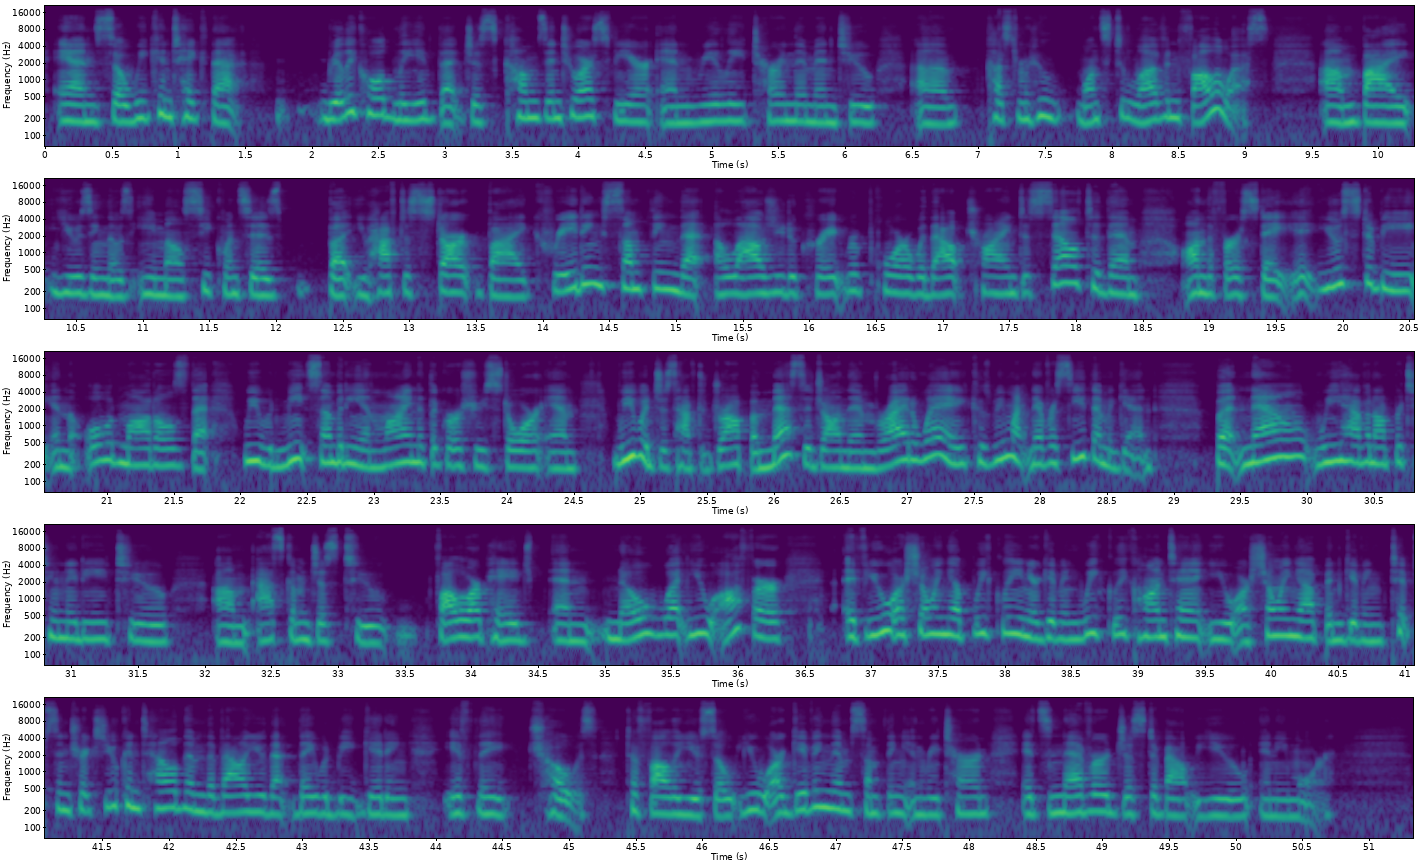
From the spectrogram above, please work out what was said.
And so we can take that really cold lead that just comes into our sphere and really turn them into a customer who wants to love and follow us um, by using those email sequences. But you have to start by creating something that allows you to create rapport without trying to sell to them on the first day. It used to be in the old models that we would meet somebody in line at the grocery store and we would just have to drop a message on them right away because we might never see them again. But now we have an opportunity to um, ask them just to follow our page and know what you offer. If you are showing up weekly and you're giving weekly content, you are showing up and giving tips and tricks, you can tell them the value that they would be getting if they chose to follow you. So you are giving them something in return. It's never just about you anymore.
